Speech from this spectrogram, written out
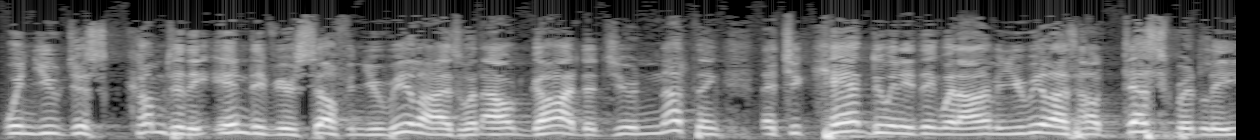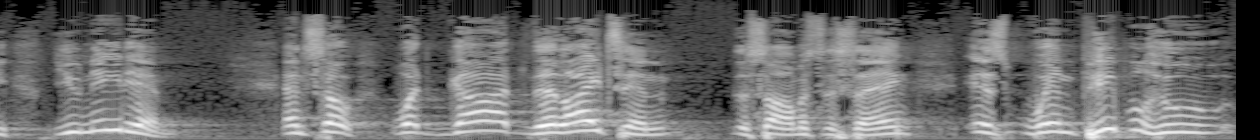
when you just come to the end of yourself and you realize without God that you're nothing, that you can't do anything without Him, and you realize how desperately you need Him. And so, what God delights in, the psalmist is saying, is when people who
